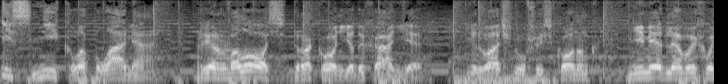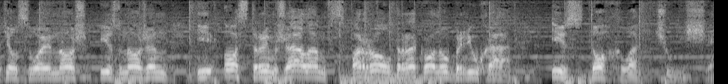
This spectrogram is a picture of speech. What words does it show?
и сникло пламя. Прервалось драконье дыхание. Едва очнувшись, конунг немедля выхватил свой нож из ножен и острым жалом вспорол дракону брюха, и сдохло чудище.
